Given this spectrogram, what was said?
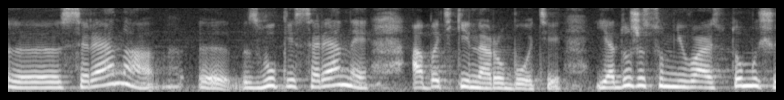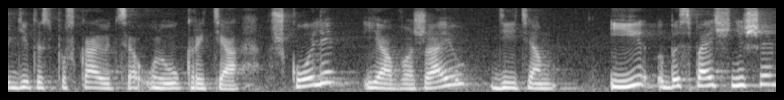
е, сирена, е, звуки сирени, а батьки на роботі. Я дуже сумніваюся в тому, що діти спускаються у укриття в школі. Я вважаю дітям і безпечніше,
